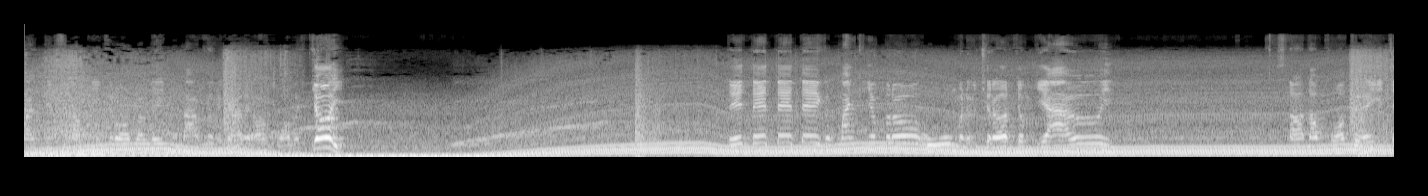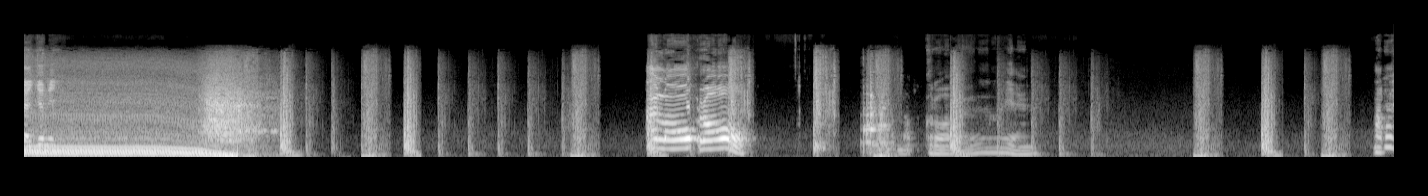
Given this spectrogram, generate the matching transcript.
បាញ់មានស្នំប់មកលេងតាមទៅកាទៅអស់គ្រាប់ជួយទេទេទេទេកុំបាញ់ខ្ញុំប្រូអូមនុស្សច្រើនចំយ៉ាអើយស្ត10គ្រាប់ទៅអីចេញនេះហេឡូប្រូ10គ្រាប់អើយអា អត់ទេ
